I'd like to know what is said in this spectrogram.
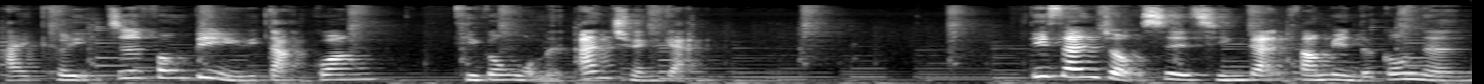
还可以遮风避雨挡光，提供我们安全感。第三种是情感方面的功能，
